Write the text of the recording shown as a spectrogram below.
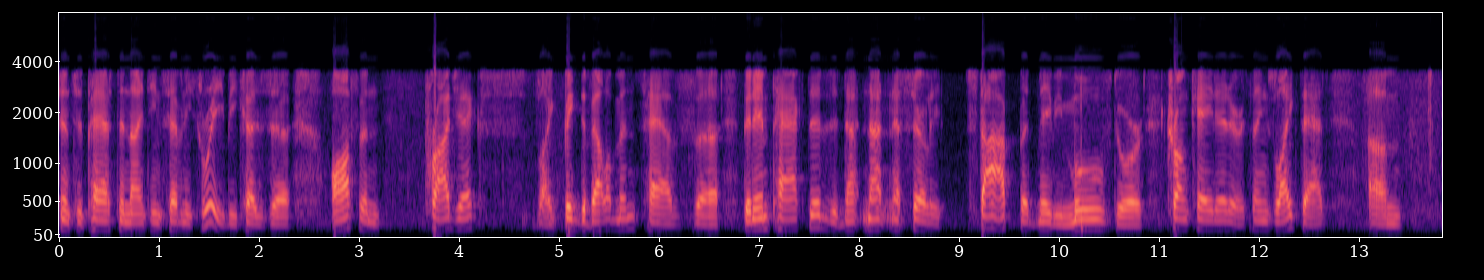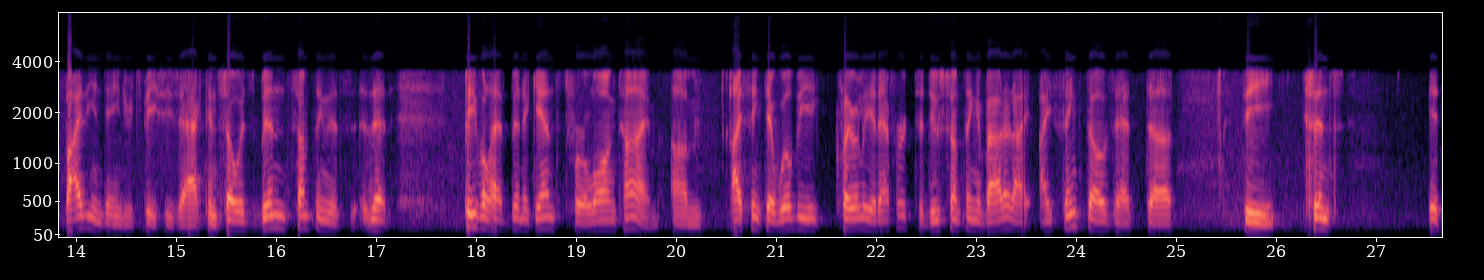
since it passed in 1973 because uh, often projects like big developments have uh, been impacted, not not necessarily stopped, but maybe moved or truncated or things like that um, by the Endangered Species Act, and so it's been something that's that people have been against for a long time. Um, I think there will be clearly an effort to do something about it. I, I think, though, that uh, the since it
